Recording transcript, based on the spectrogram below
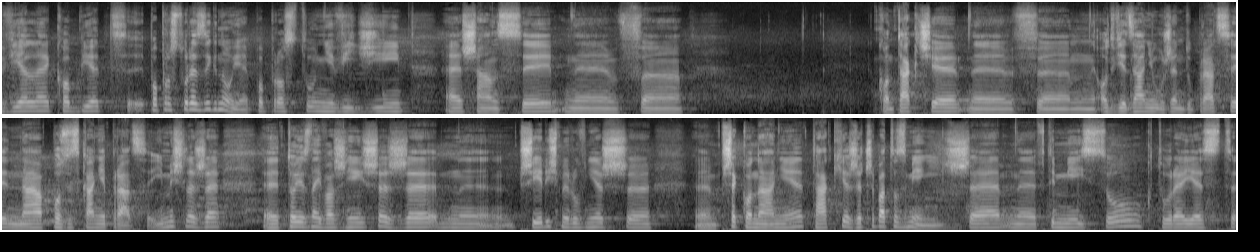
Wiele kobiet y, po prostu rezygnuje, po prostu nie widzi e, szansy e, w kontakcie, e, w e, odwiedzaniu Urzędu Pracy na pozyskanie pracy. I myślę, że to jest najważniejsze, że m, przyjęliśmy również przekonanie takie, że trzeba to zmienić, że w tym miejscu, które jest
